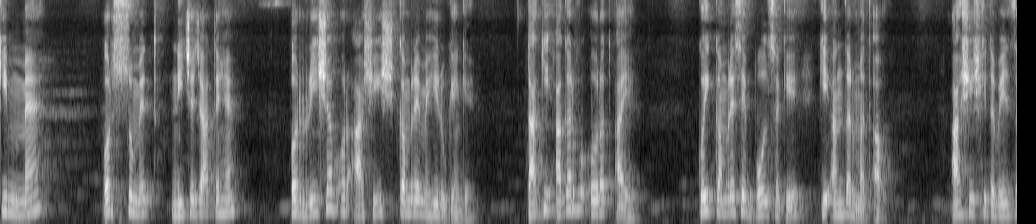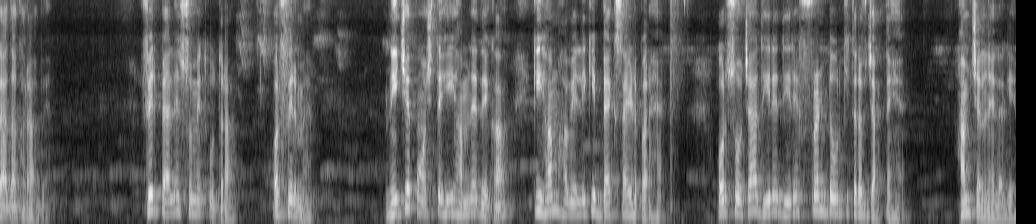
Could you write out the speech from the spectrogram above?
कि मैं और सुमित नीचे जाते हैं और ऋषभ और आशीष कमरे में ही रुकेंगे ताकि अगर वो औरत आए, कोई कमरे से बोल सके कि अंदर मत आओ। आशीष की तबीयत ज़्यादा ख़राब है। फिर पहले सुमित उतरा और फिर मैं। नीचे पहुँचते ही हमने देखा कि हम हवेली की बैक साइड पर हैं और सोचा धीरे धीरे फ्रंट डोर की तरफ़ जाते हैं। हम चलने लगे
